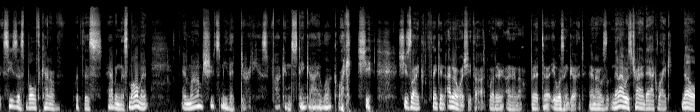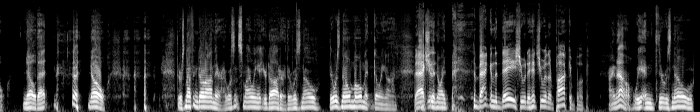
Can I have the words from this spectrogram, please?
sees us both kind of with this, having this moment. And mom shoots me the dirtiest fucking stink eye look. Like she, she's like thinking, I don't know what she thought, whether, I don't know, but uh, it wasn't good. And I was, then I was trying to act like, no, no, that, no. There's nothing going on there. I wasn't smiling at your daughter. There was no there was no moment going on. Back she in, had no back in the day, she would have hit you with her pocketbook. I know. We and there was no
